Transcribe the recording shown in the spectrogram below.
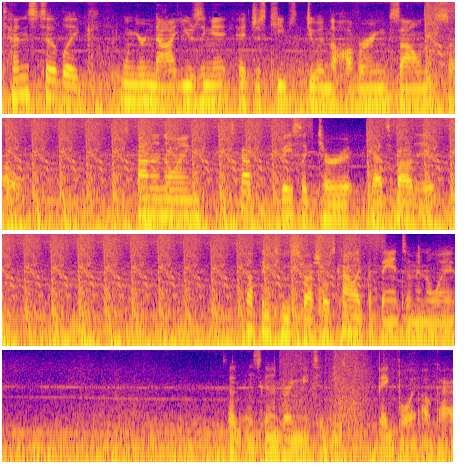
tends to, like, when you're not using it, it just keeps doing the hovering sound, so it's kind of annoying. It's got basic turret. That's about it. Nothing too special. It's kind of like the Phantom in a way. So it's going to bring me to these big boy. Okay,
